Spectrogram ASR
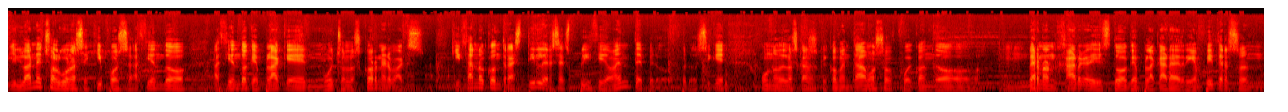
y lo han hecho algunos equipos haciendo, haciendo que plaquen mucho los cornerbacks, quizá no contra Steelers explícitamente, pero, pero sí que uno de los casos que comentábamos fue cuando mm, Vernon Hargreaves tuvo que placar a Adrian Peterson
